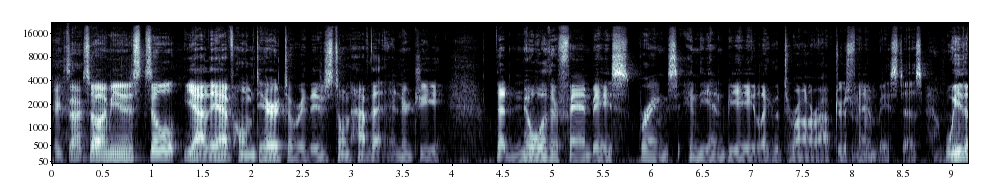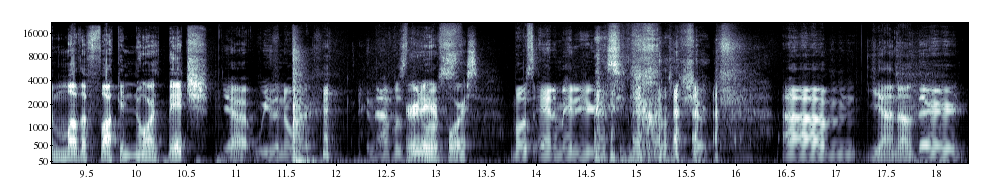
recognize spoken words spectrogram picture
exactly. So I mean, it's still yeah, they have home territory. They just don't have that energy that no other fan base brings in the NBA, like the Toronto Raptors Mm-hmm. fan base does. We the motherfucking North, bitch. yeah, we the North, and that was Heard the it here most. Most animated you're gonna see Neil on the show. Um, yeah, no, they're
